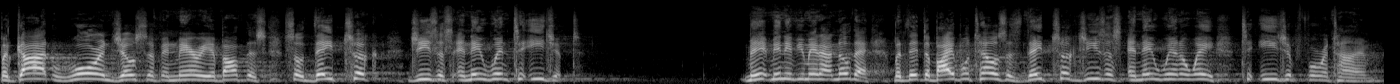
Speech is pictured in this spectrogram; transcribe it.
But God warned Joseph and Mary about this. So they took Jesus and they went to Egypt. Many of you may not know that, but the Bible tells us they took Jesus and they went away to Egypt for a time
